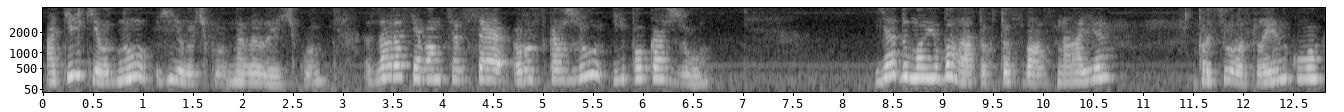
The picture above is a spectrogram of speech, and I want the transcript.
а тільки одну гілочку невеличку. Зараз я вам це все розкажу і покажу. Я думаю, багато хто з вас знає про цю рослинку.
